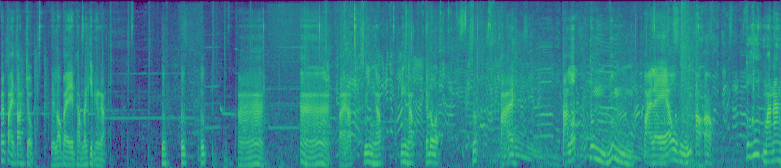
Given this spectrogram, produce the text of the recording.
ค่อยไปตอนจบ เดี๋ยวเราไปทำธุรกิจกันก่อนปึ๊บปึ๊บปึ๊บอ่าอ่าไปครับวิ่งครับวิ่งครับ กระโดดปึ๊บไปตารถบึ้มบึ้มไปแล้วหูยเอาเอาตู้มานั่ง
